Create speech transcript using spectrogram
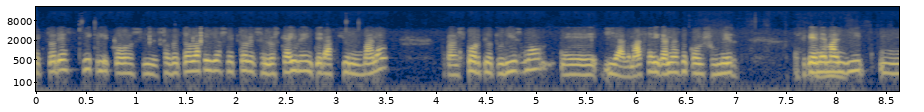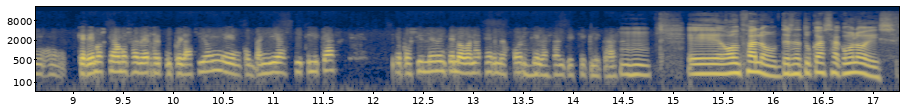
sectores cíclicos y sobre todo aquellos sectores en los que hay una interacción humana, transporte o turismo, y además hay ganas de consumir. Así que en Emanji mm, creemos que vamos a ver recuperación en compañías cíclicas que posiblemente lo van a hacer mejor que las anticíclicas. Gonzalo, desde tu casa, ¿cómo lo veis?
